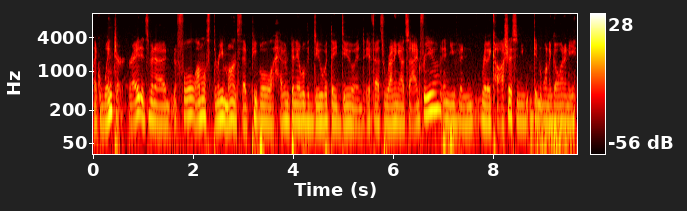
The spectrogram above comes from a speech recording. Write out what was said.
like winter right? It's been a, full almost three months that people haven't been able to do what they do. And if that's running outside for you and you've been really cautious and you didn't want to go on any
